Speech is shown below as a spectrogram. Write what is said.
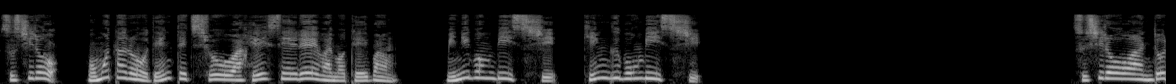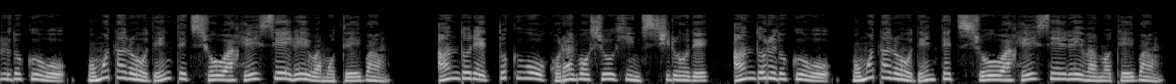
スシロー、桃太郎電鉄昭和平成令和も定番。ミニボンビーすし、キングボンビーすし。スシローアンドルドクオー、桃太郎電鉄昭和平成令和も定番。アンドレッドクオーコラボ商品スシローで、アンドルドクオー、桃太郎電鉄昭和平成令和も定番。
